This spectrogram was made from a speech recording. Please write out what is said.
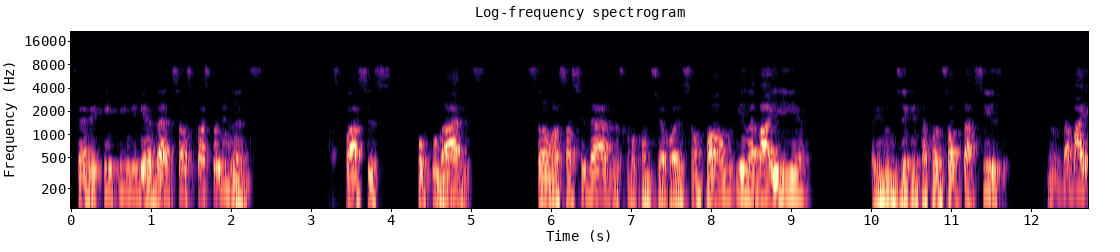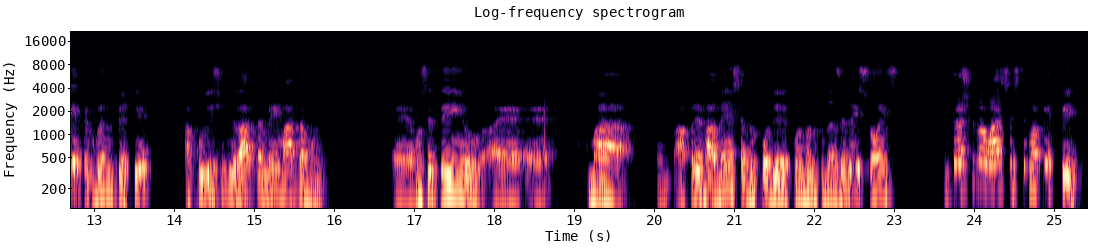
você vai ver que quem tem liberdade são as classes dominantes. As classes populares são assassinadas, como aconteceu agora em São Paulo, e na Bahia, para não dizer que ele está falando só do Tarcísio, da Bahia, que é o governo do PT, a polícia de lá também mata muito. É, você tem é, é, uma a prevalência do poder econômico das eleições. Então, acho que não há sistema perfeito.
